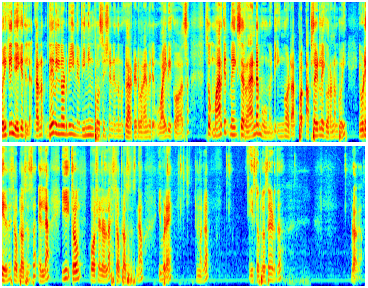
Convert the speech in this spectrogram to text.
ഒരിക്കലും ജയിക്കത്തില്ല. കാരണം they will not be in a winning position എന്ന് നമുക്ക് കറക്റ്റായിട്ട് പറയാൻ പറ്റും. Why because so market makes a random movement ഇങ്ങോട്ട് അപ്പ് അപ്പ് സൈഡിലേക്ക് ഒരെണ്ണം പോയി. ഇവിടെ ഇരുന്ന് സ്റ്റോപ്പ് ലോസസ് എല്ലാം ഈ ഇത്രയും പോർഷനിലുള്ള സ്റ്റോപ്പ് ലോസസ് നോ ഇവിടെ നമുക്ക് ഈ സ്റ്റോപ്പ് ലോസ് എടുത്ത് ഇവിടെ വെക്കാം.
